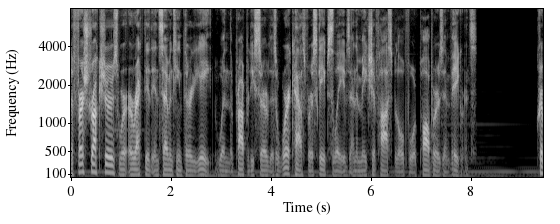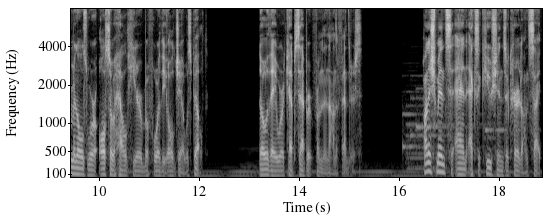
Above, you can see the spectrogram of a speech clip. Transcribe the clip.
The first structures were erected in 1738 when the property served as a workhouse for escaped slaves and a makeshift hospital for paupers and vagrants. Criminals were also held here before the old jail was built, though they were kept separate from the non offenders. Punishments and executions occurred on site,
